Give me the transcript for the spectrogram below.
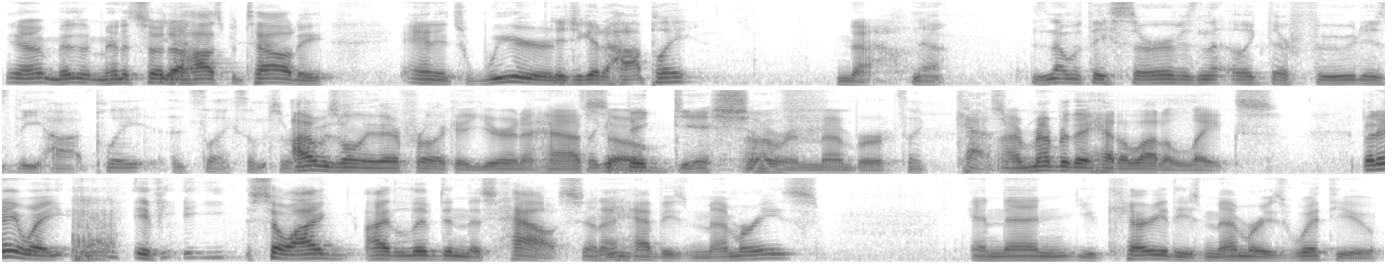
You know, Minnesota Yeah. hospitality. And it's weird. Did you get a hot plate? no. No. Isn't that what they serve? Isn't that like their food is the hot plate? It's like some sort of I was only there for like a year and a half. It's like a big dish I don't of- remember. it's like I remember they had a lot of lakes. But anyway, if so, I I lived in this house and I Mm-hmm. have these memories, and then you carry these memories with you,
